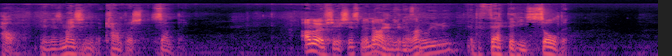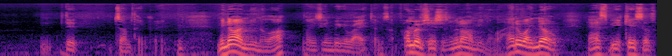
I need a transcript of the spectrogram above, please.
help and his ma'asim accomplished something. Amar of Sheshes Menah The fact that he sold it did something. Minan Minallah. He's going to bring a right to himself. How do I know? It has to be a case of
